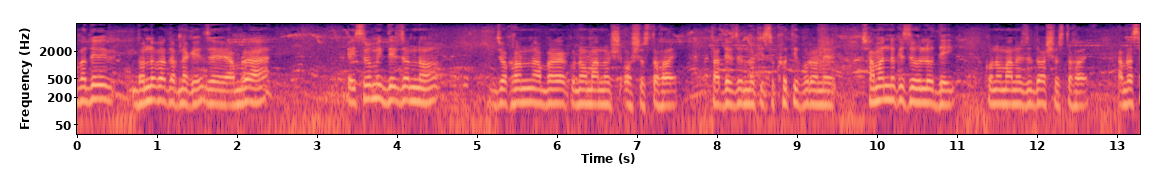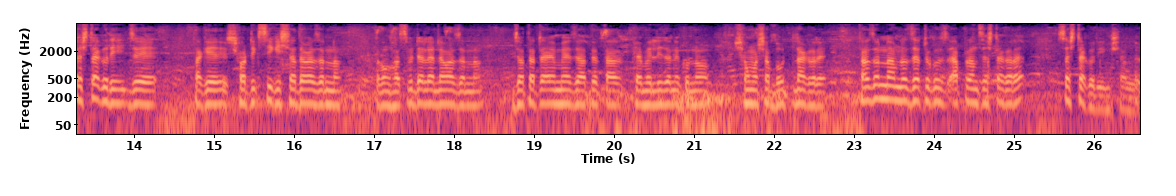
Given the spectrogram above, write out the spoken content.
আমাদের ধন্যবাদ আপনাকে যে আমরা এই শ্রমিকদের জন্য যখন আমরা কোনো মানুষ অসুস্থ হয়, তাদের জন্য কিছু ক্ষতিপূরণের সামান্য কিছু হলেও দেই। কোনো মানুষ যদি অসুস্থ হয়, আমরা চেষ্টা করি যে তাকে সঠিক চিকিৎসা দেওয়ার জন্য এবং হসপিটালে নেওয়ার জন্য। যত টাইমে যাতে তার ফ্যামিলি যেন কোনো সমস্যা বোধ না করে। তার জন্য আমরা যেটুকু আপ্রাণ চেষ্টা করার চেষ্টা করি ইনশাল্লাহ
